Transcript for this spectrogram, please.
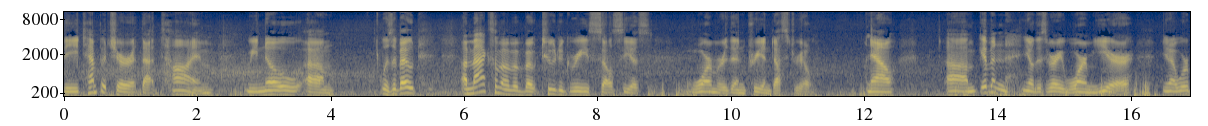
the temperature at that time, we know, um, was about a maximum of about 2 degrees Celsius warmer than pre-industrial. Now, um, given you know this very warm year, you know we're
